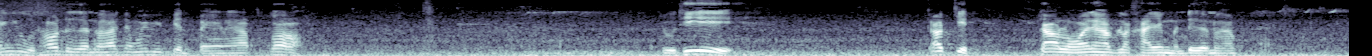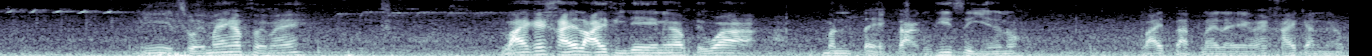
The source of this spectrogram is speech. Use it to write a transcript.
ยังอยู่เท่าเดิมนะครับ ยังไม่มีเปลี่ยนแปลงนะครับ ก็ อยู่ที่ 97 900 นะครับ ราคายังเหมือนเดิมนะครับ นี่สวยไหมครับสวยไหม ลายคล้าย ๆ ลายสีแดงนะครับ แต่ว่ามันแตกต่างตรงที่สีนะเนาะลายตัดลายอะไรคล้ายๆ กันนะครับ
